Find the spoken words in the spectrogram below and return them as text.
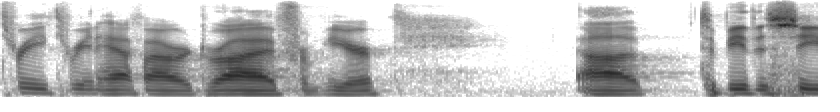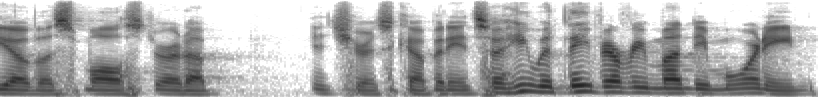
three, three and a half hour drive from here, uh, to be the CEO of a small startup insurance company. And so he would leave every Monday morning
